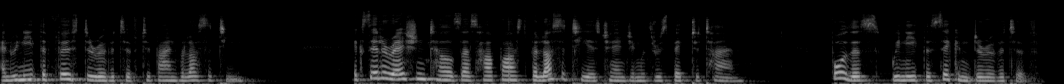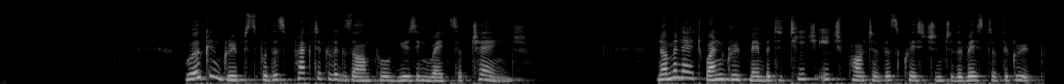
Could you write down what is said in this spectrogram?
and we need the first derivative to find velocity. Acceleration tells us how fast velocity is changing with respect to time. For this, we need the second derivative. Work in groups for this practical example using rates of change. Nominate one group member to teach each part of this question to the rest of the group.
